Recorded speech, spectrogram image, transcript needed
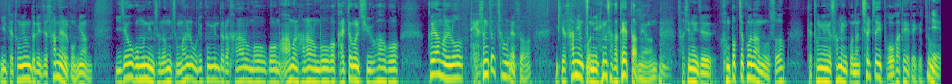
이 대통령들의 이제 사면을 보면 이재호 고모님처럼 정말로 우리 국민들을 하나로 모으고 마음을 하나로 모으고 갈등을 치유하고 그야말로 대승적 차원에서 이렇게 사면권이 행사가 됐다면 음. 사실은 이제 헌법적 권한으로서 대통령의 사면권은 철저히 보호가 돼야 되겠죠. 예.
